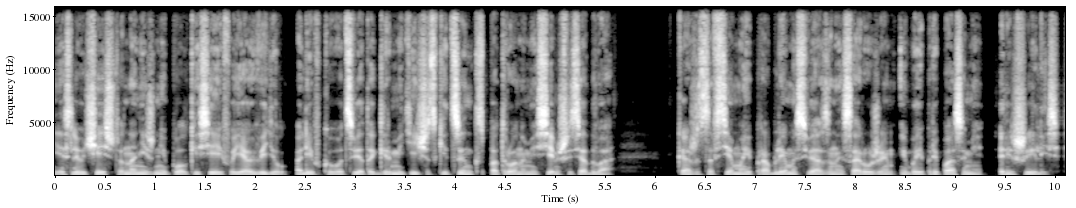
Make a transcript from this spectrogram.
если учесть, что на нижней полке сейфа я увидел оливкового цвета герметический цинк с патронами 7,62, кажется, все мои проблемы, связанные с оружием и боеприпасами, решились.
